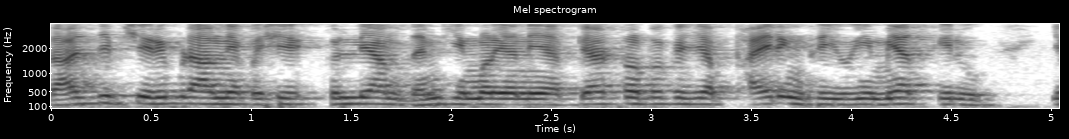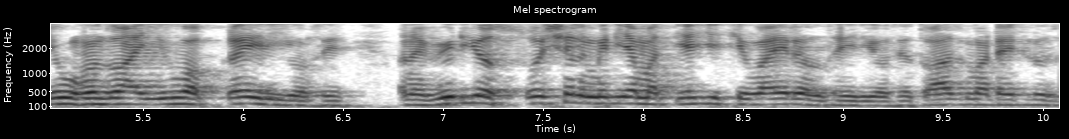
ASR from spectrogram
રાજદીપસિંહ રીબડાને પછી ખુલ્લેઆમ ધમકી મળી અને પેટ્રોલ પંપે જે ફાયરિંગ થયું એ મેં કર્યું. એવું હંધો આ યુવક કહી રહ્યો છે. અને વીડિયો સોશિયલ મીડિયામાં તેજીથી વાયરલ થઈ રહ્યો છે. તો આજ માટે એટલું જ.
